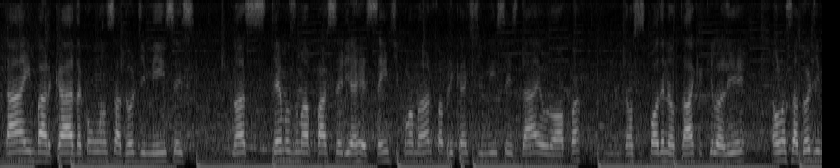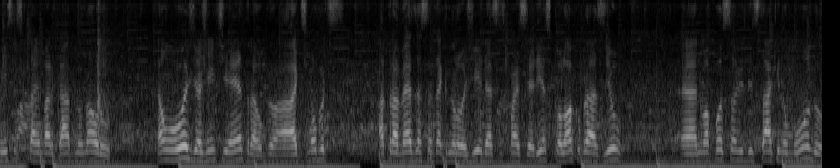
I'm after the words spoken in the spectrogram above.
está embarcada com um lançador de mísseis. Nós temos uma parceria recente com a maior fabricante de mísseis da Europa, então vocês podem notar que aquilo ali é um lançador de mísseis que está embarcado no Nauru. Então hoje a gente entra, a Xmobiles, através dessa tecnologia, dessas parcerias, coloca o Brasil é, numa posição de destaque no mundo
